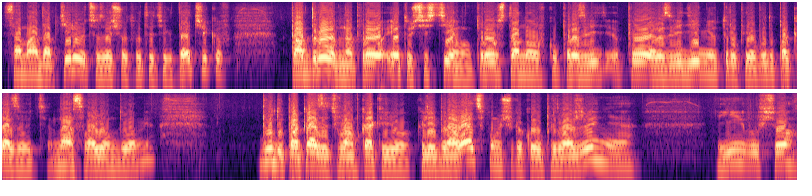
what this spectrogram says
самоадаптируется за счет вот этих датчиков. Подробно про эту систему, про установку, по, развед... по разведению труб я буду показывать на своем доме. Буду показывать вам, как ее калибровать, с помощью какого приложения. И вы все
